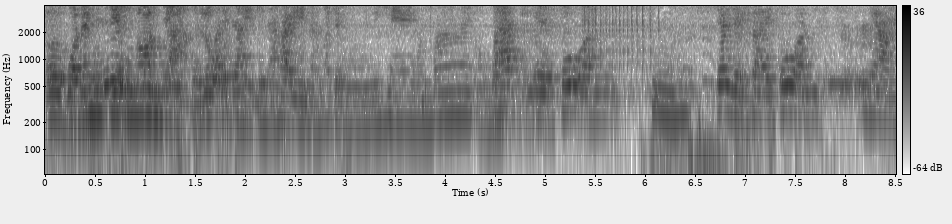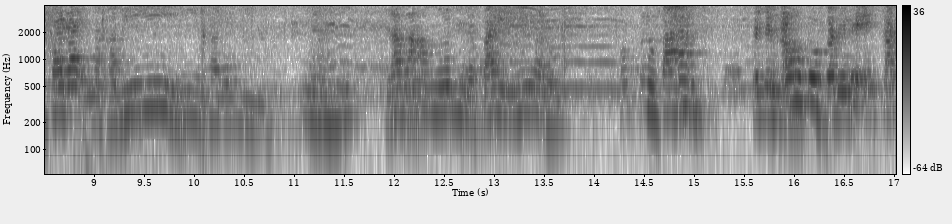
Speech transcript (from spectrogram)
เออบ่ได้มึงเจ็บมึงนอนอยากใส่โลกมีเป็นไข่นะมันจะมีแห้งมันไม้ออกมาบัดเลยตู้อันอืมเจ้าอยากใส่ตู้อัน อย่างไปได้นะคะนี่แล้วมาเอาเงินเดี๋ยวไปนี่หรอตามแต่ยังเอาตัวกันเลยเองกัน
